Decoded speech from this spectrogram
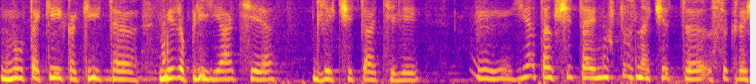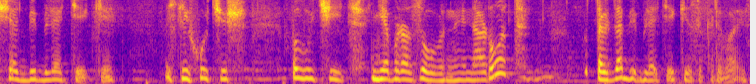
ну, такие какие-то мероприятия для читателей. Я так считаю, ну что значит э, сокращать библиотеки? Если хочешь получить необразованный народ, вот тогда библиотеки закрывают.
